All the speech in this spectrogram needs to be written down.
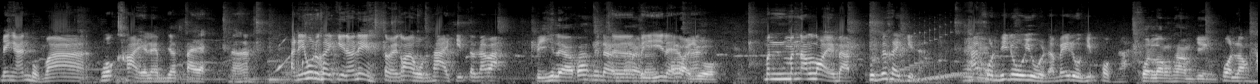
ไม่งั้นผมว่าพวกไข่อะไรมันจะแตกนะ อันนี้คุณเคยกินแล้วนี่ สมัยก่อนผมถ่ายคลิปจำได้ปะ ปีที่แล้วป่ะไม่นานเออมากนะปีที่แล้ว อร่อยอยู่ มันมันอร่อยแบบคุณไม่เคยกินอะถ้าคนที่ดูอยู่นะไม่ดูคลิปผมนะ ควรลองทำจริง ควรลองท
